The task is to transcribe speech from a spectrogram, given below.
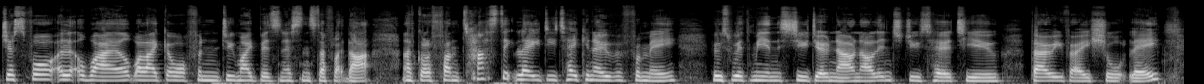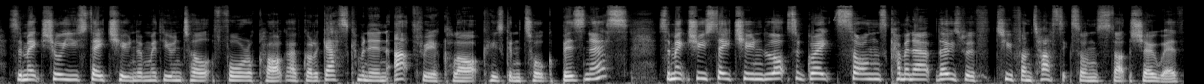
just for a little while while I go off and do my business and stuff like that. And I've got a fantastic lady taking over from me who's with me in the studio now, and I'll introduce her to you very, very shortly. So make sure you stay tuned. I'm with you until four o'clock. I've got a guest coming in at three o'clock who's going to talk business. So make sure you stay tuned. Lots of great songs coming up. Those were two fantastic songs to start the show with.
